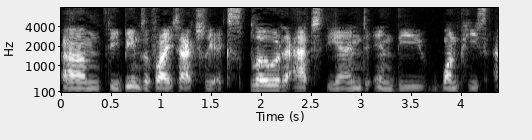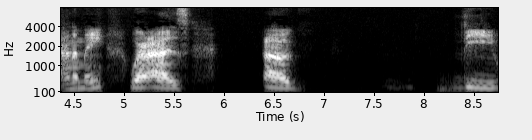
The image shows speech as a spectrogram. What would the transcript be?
Um, the beams of light actually explode at the end in the One Piece anime, whereas uh, the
